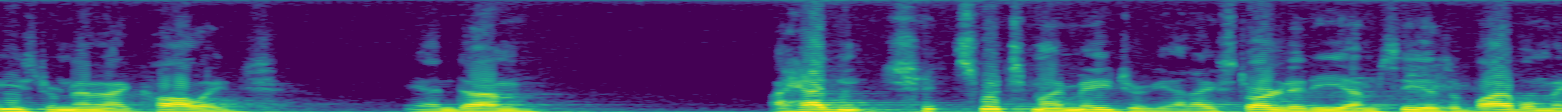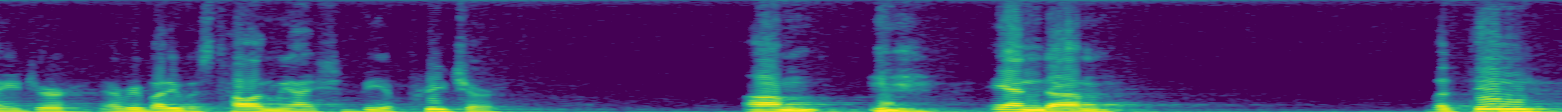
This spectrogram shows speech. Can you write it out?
Eastern Mennonite College, and um, I hadn't ch- switched my major yet. I started at EMC as a Bible major. Everybody was telling me I should be a preacher. Um, and, um, but then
